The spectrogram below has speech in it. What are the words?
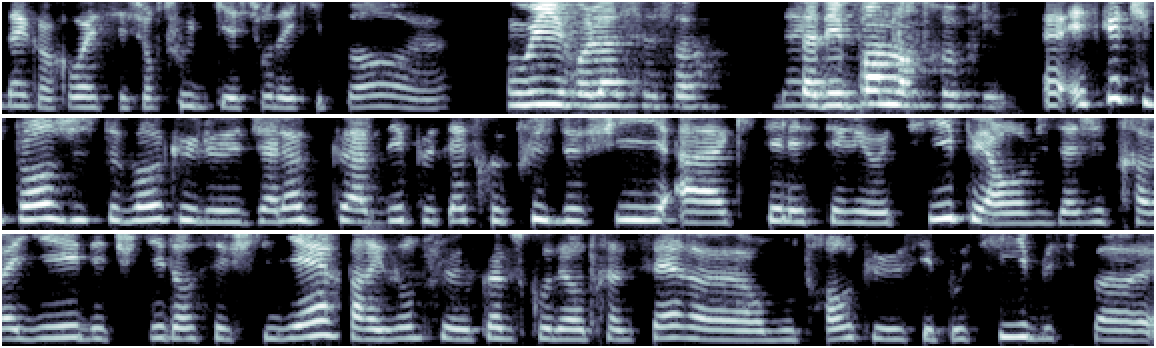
D'accord, ouais, c'est surtout une question d'équipement. Oui, voilà, c'est ça. Ça dépend de l'entreprise. Euh, est-ce que tu penses justement que le dialogue peut amener peut-être plus de filles à quitter les stéréotypes et à envisager de travailler, d'étudier dans ces filières, par exemple euh, comme ce qu'on est en train de faire euh, en montrant que c'est possible, c'est pas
